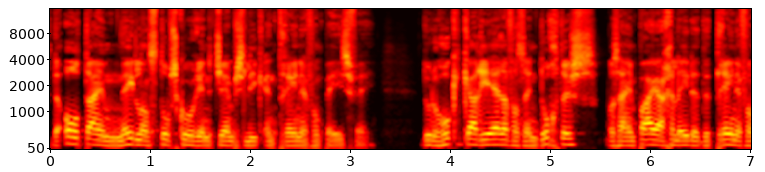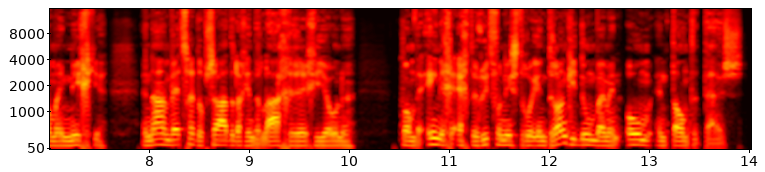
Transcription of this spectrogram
De all-time Nederlands topscorer in de Champions League en trainer van PSV. Door de hockeycarrière van zijn dochters was hij een paar jaar geleden de trainer van mijn nichtje. En na een wedstrijd op zaterdag in de lage regionen kwam de enige echte Ruud van Nistelrooy een drankje doen bij mijn oom en tante thuis.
